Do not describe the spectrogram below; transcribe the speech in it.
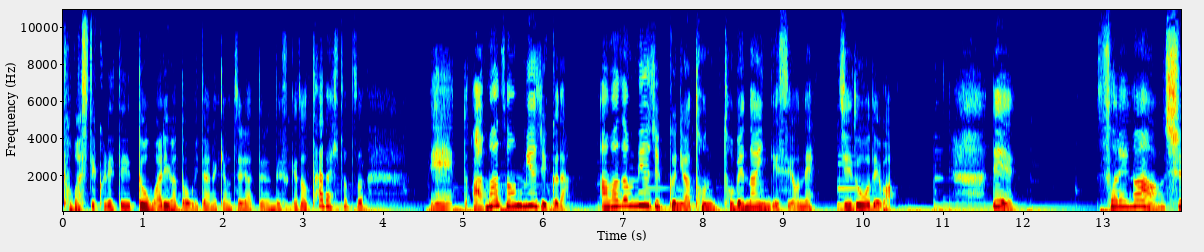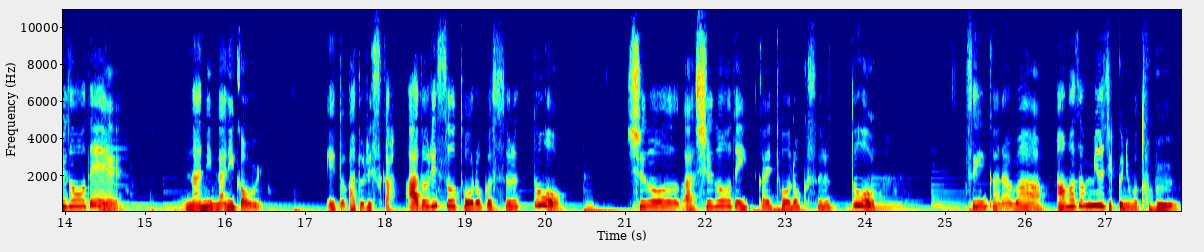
飛ばしてくれてどうもありがとうみたいな気持ちでやってるんですけど。ただ一つえー、っと Amazon Music だ。Amazon Music には飛べないんですよね。自動では。でそれが手動で何何かをえっ、とアドレスか。アドレスを登録すると手動あ手動で1回登録すると次からは Amazon Music にも飛ぶ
